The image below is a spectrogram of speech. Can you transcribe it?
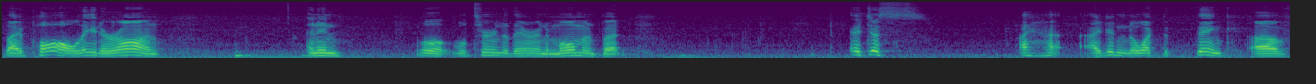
by Paul later on. And in we'll we'll turn to there in a moment, but it just I I didn't know what to think of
